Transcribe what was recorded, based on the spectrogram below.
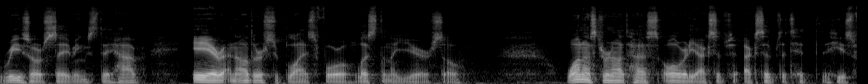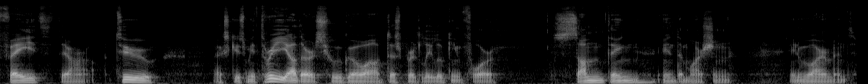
resource savings they have air and other supplies for less than a year so one astronaut has already accept, accepted his fate. There are two, excuse me, three others who go out desperately looking for something in the Martian environment.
